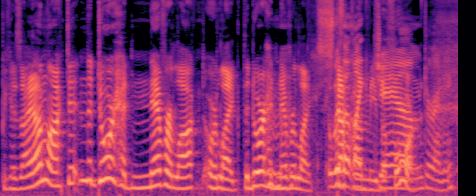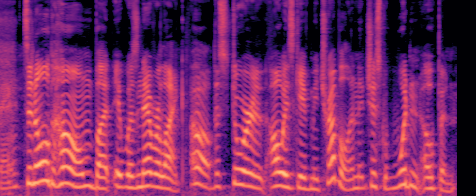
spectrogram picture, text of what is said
because I unlocked it and the door had never locked or like the door had never like Mm-hmm. It stuck wasn't on like me jammed before. or anything. It's an old home, but it was never like, oh, this door always gave me trouble and it just wouldn't open.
